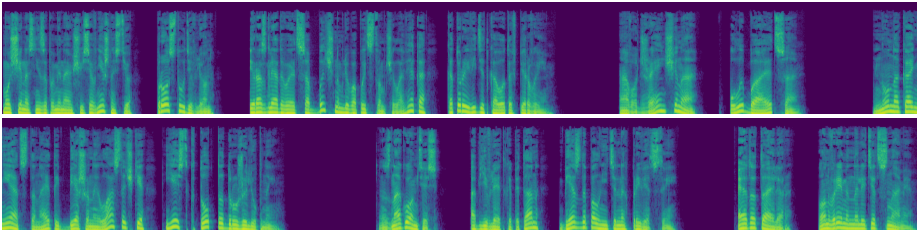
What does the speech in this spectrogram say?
Мужчина с незапоминающейся внешностью просто удивлен и разглядывает с обычным любопытством человека, который видит кого-то впервые. А вот женщина улыбается. Ну, наконец-то на этой бешеной ласточке есть кто-то дружелюбный. «Знакомьтесь», — объявляет капитан без дополнительных приветствий. «Это Тайлер. Он временно летит с нами».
